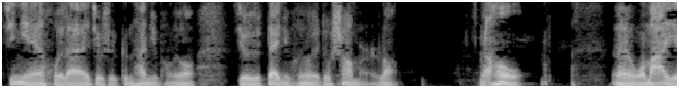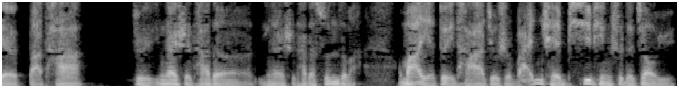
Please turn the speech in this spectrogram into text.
今年回来就是跟他女朋友，就带女朋友也都上门了。然后，呃，我妈也把他。就是应该是他的，应该是他的孙子吧。我妈也对他就是完全批评式的教育，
